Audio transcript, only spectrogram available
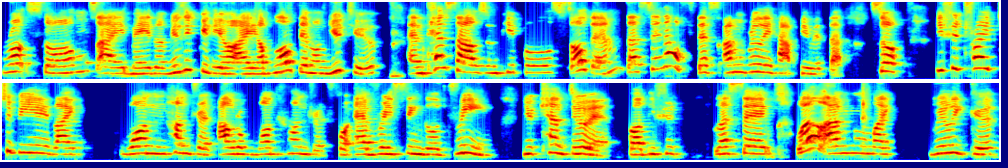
wrote songs, I made a music video, I upload them on YouTube, and 10,000 people saw them. That's enough. That's I'm really happy with that. So if you try to be like 100 out of 100 for every single dream, you can't do it. But if you let's say, well, I'm like really good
